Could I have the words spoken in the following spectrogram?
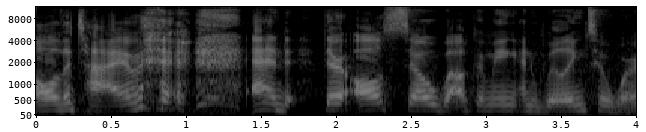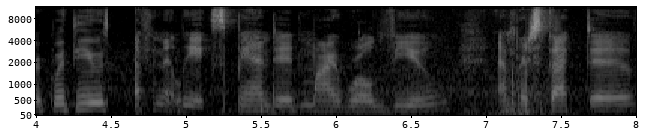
all the time and they're all so welcoming and willing to work with you. Definitely expanded my worldview and perspective.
